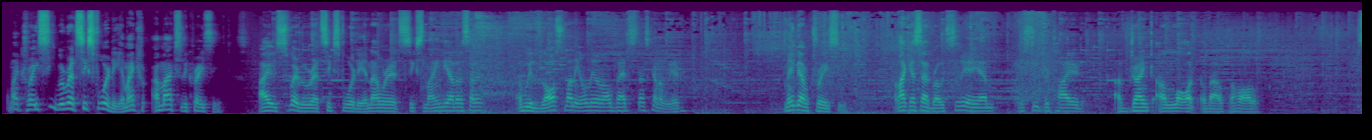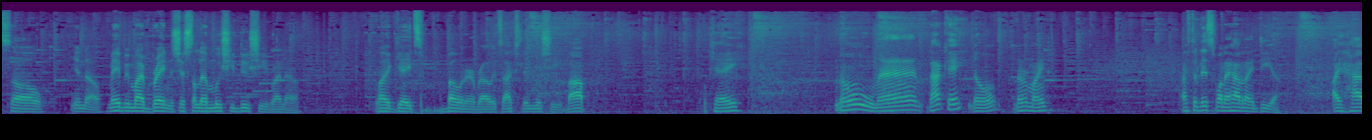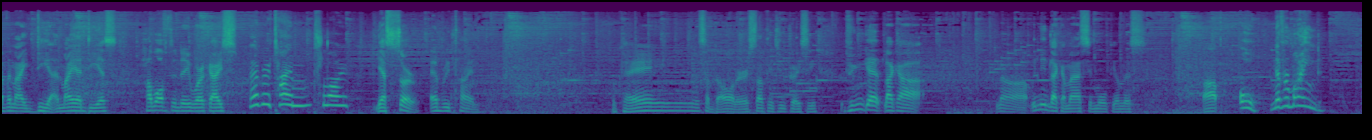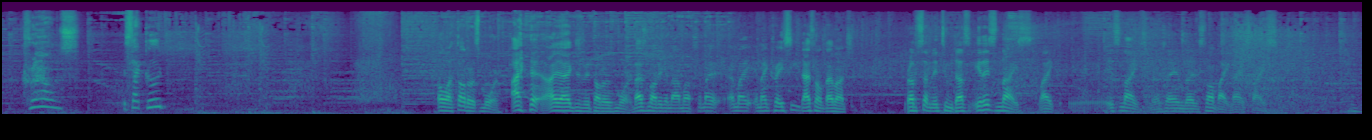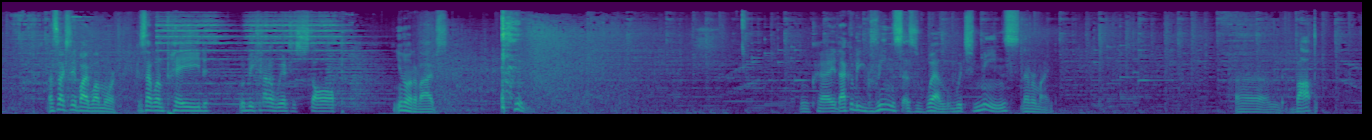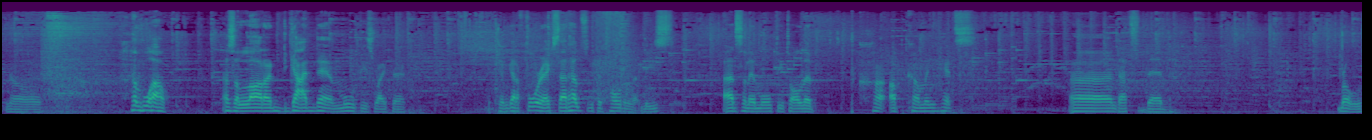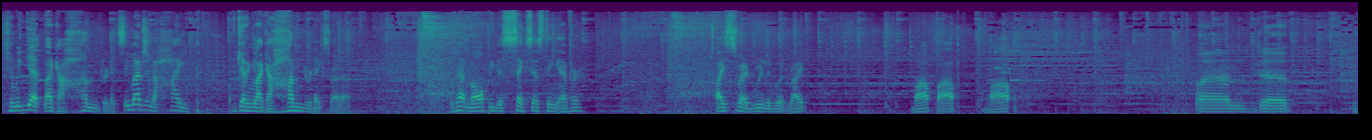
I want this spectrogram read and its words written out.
Am I crazy? We were at 640. Am I? I'm actually crazy. I swear we were at 640 and now we're at 690 all of a sudden. And we lost money only on all bets. That's kind of weird. Maybe I'm crazy. Like I said, bro, it's 3 a.m. I'm super tired. I've drank a lot of alcohol. So, you know, maybe my brain is just a little mushy douchey right now. Like Gates boner, bro. It's actually mushy. Bop. Okay. No, man. Okay, no. Never mind. After this one, I have an idea. I have an idea. And my ideas, how often do they work, guys? Every time, Sly. Yes, sir. Every time. Okay, it's a dollar. It's nothing too crazy. If you can get like a... Nah, we need like a massive multi on this. Pop. Oh, never mind. Crowns. Is that good? Oh, I thought it was more. I I actually thought it was more. That's not even that much. Am I am I am I crazy? That's not that much. Rev 72. That's it is nice. Like it's nice. You know what I'm saying? But it's not like nice, nice. Let's actually buy one more because that one paid would be kind of weird to stop. You know the vibes. okay, that could be greens as well, which means... Never mind. And Bop. No. wow. That's a lot of goddamn multis right there. Okay, we got a 4x. That helps with the total at least. Adds a little multi to all the upcoming hits. And that's dead. Bro, can we get like a 100x? Imagine the hype of getting like a 100x right now. Would that not be the sexiest thing ever? I swear it really would, right? Bop, bop, bop. And, uh,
